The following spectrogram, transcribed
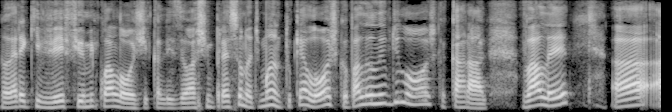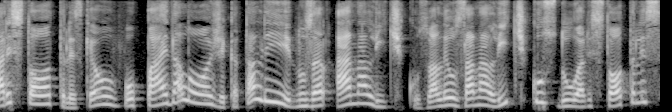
Galera que vê filme com a lógica, Liz. Eu acho impressionante. Mano, tu quer lógica? Vai ler um livro de lógica, caralho. Vai ler uh, Aristóteles, que é o, o pai da lógica. Tá ali, nos analíticos. Vai ler os analíticos do Aristóteles.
